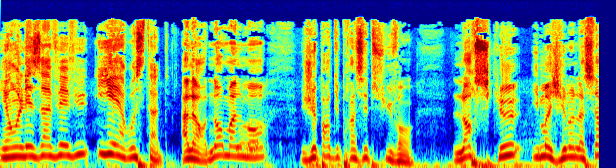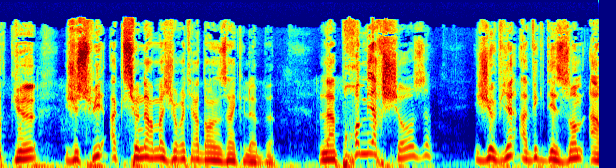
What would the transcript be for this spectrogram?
Et on les avait vus hier au stade. Alors, normalement, je pars du principe suivant. Lorsque, imaginons la sorte que je suis actionnaire majoritaire dans un club. La première chose, je viens avec des hommes à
